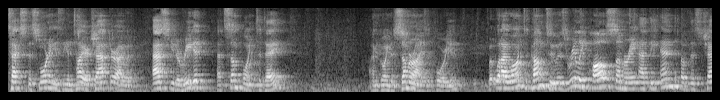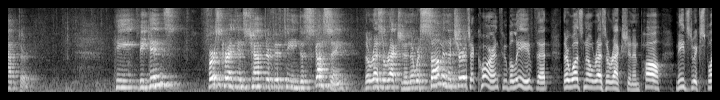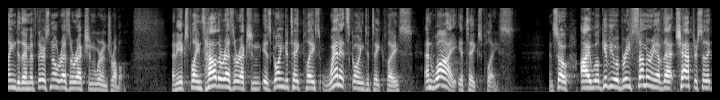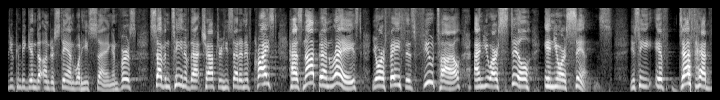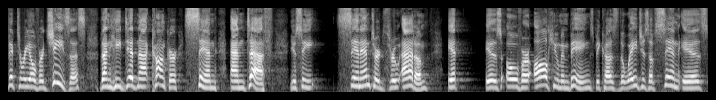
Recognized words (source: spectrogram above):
text this morning is the entire chapter. I would ask you to read it at some point today. I'm going to summarize it for you. But what I want to come to is really Paul's summary at the end of this chapter. He begins 1 Corinthians chapter 15 discussing the resurrection. And there were some in the church at Corinth who believed that there was no resurrection. And Paul needs to explain to them if there's no resurrection, we're in trouble. And he explains how the resurrection is going to take place, when it's going to take place, and why it takes place. And so I will give you a brief summary of that chapter so that you can begin to understand what he's saying. In verse 17 of that chapter, he said, And if Christ has not been raised, your faith is futile and you are still in your sins. You see, if death had victory over Jesus, then he did not conquer sin and death. You see, sin entered through Adam. It is over all human beings because the wages of sin is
